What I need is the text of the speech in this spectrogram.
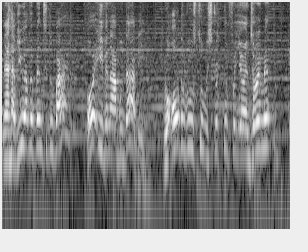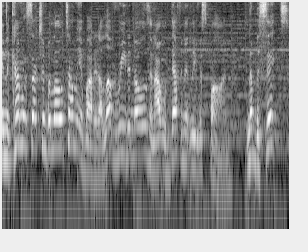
Now have you ever been to Dubai? Or even Abu Dhabi? Were all the rules too restrictive for your enjoyment? In the comment section below, tell me about it. I love reading those and I will definitely respond. Number six,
